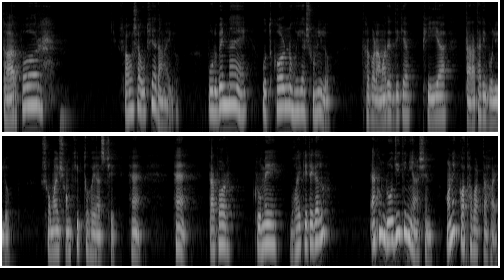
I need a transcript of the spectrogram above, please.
তারপর সহসা উঠিয়া দাঁড়াইল। পূর্বের ন্যায় উৎকর্ণ হইয়া শুনিল, তারপর আমাদের দিকে ফিরিয়া তাড়াতাড়ি বলিল, সময় সংক্ষিপ্ত হয়ে আসছে। হ্যাঁ হ্যাঁ তারপর ক্রমে ভয় কেটে গেল? এখন রোজই তিনি আসেন, অনেক কথাবার্তা হয়।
